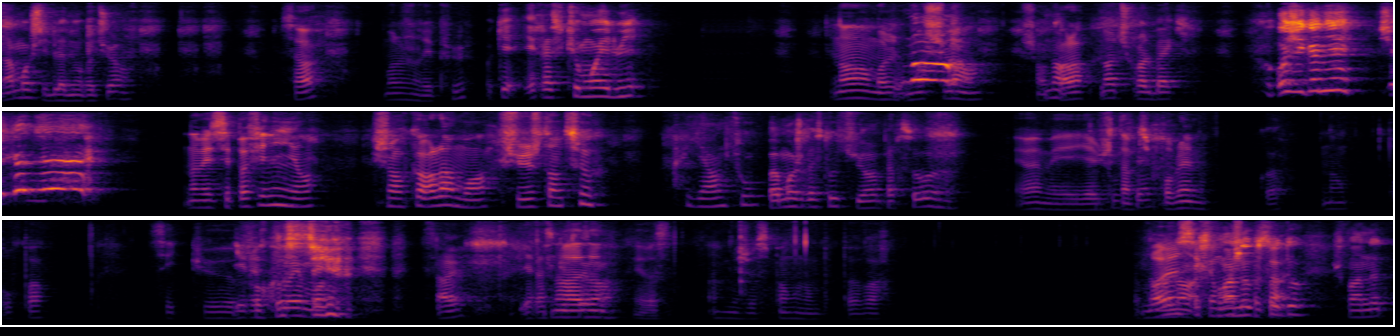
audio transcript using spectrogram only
Ah, moi j'ai de la nourriture. Ça va? Moi, j'en ai plus. Ok, il reste que moi et lui. Non, moi, moi je suis là. hein. Je suis encore Non, là. non, tu roll back. Oh, j'ai gagné J'ai gagné Non, mais c'est pas fini, hein. Je suis encore là, moi. Je suis juste en dessous. Ah, il y a un dessous. Bah, moi je reste au-dessus, hein, perso. Et ouais, mais il y a juste un petit problème. Quoi? Non, je trouve pas. C'est que. Il faut reste moi. tue. Sérieux? Il reste Non, que attends. moi. il reste- Ah, mais je spam, on peut pas voir. Le problème, c'est je que vois moi, un je pas. Je vois un autre.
